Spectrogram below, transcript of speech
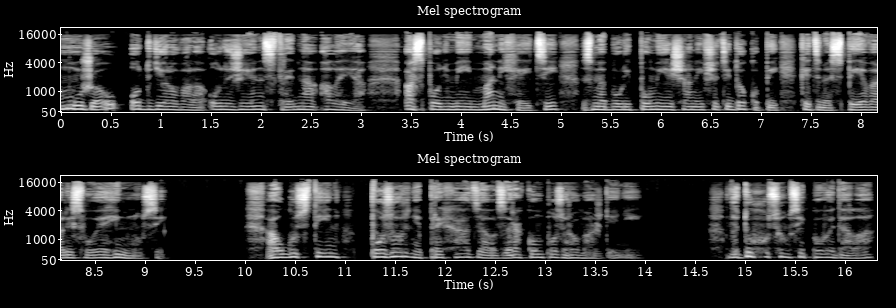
Mužov oddelovala od žien stredná aleja. Aspoň my, manichejci, sme boli pomiešaní všetci dokopy, keď sme spievali svoje hymnusy. Augustín pozorne prechádzal zrakom po zhromaždení. V duchu som si povedala,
